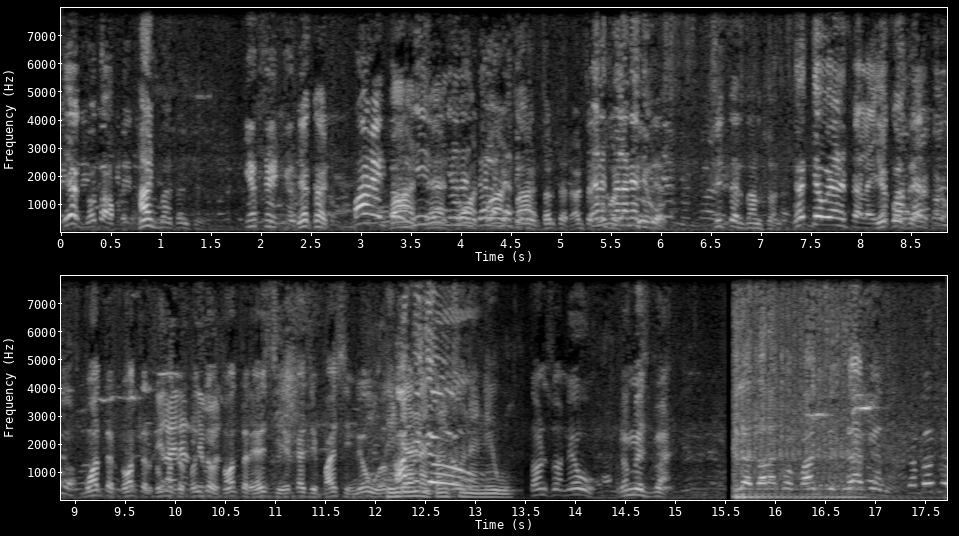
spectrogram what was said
એક જોતો આપણે. ત્રણસો નેવું. ત્રણસો નેવું. રમેશભાઈ. પેલા તારા કોઈ પાંચ છે ચા પીને. બસો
